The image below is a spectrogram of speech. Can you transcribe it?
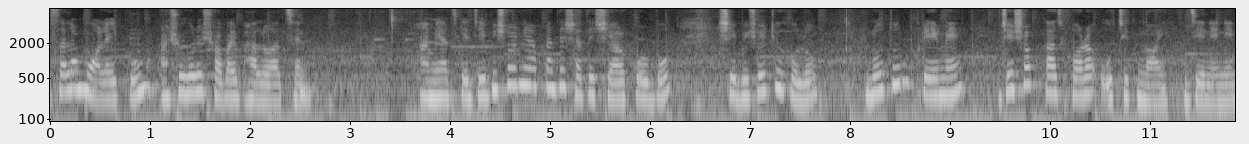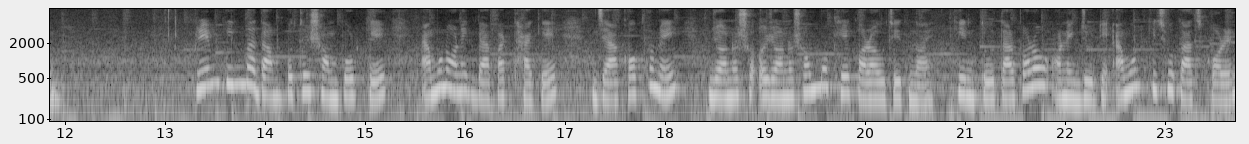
আসসালামু আলাইকুম। আশা করি সবাই ভালো আছেন। আমি আজকে যে বিষয় নিয়ে আপনাদের সাথে শেয়ার করব, সে বিষয়টি হলো, নতুন প্রেমে যেসব কাজ করা উচিত নয়, জেনে নিন। প্রেম কিংবা দাম্পত্যের সম্পর্কে এমন অনেক ব্যাপার থাকে যা কখনোই জনস, জনসম্মুখে করা উচিত নয়। কিন্তু তারপরেও অনেক জুটি এমন কিছু কাজ করেন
